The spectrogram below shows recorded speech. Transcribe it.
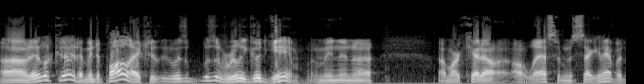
Uh, they look good. I mean, DePaul actually was was a really good game. I mean, and uh, uh, Marquette out, outlasted them in the second half. But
